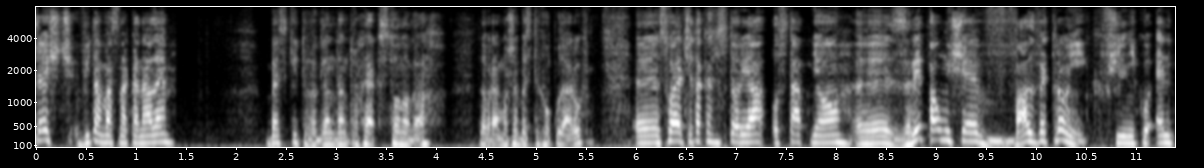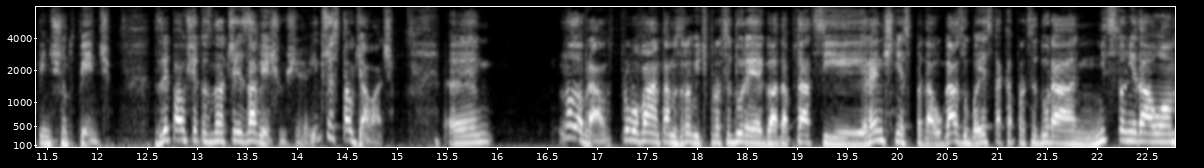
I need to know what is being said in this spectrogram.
Cześć, witam Was na kanale. Bez kitu wyglądam trochę jak stonoga. Dobra, może bez tych okularów. E, Słuchajcie, taka historia. Ostatnio e, zrypał mi się Valvetronic w silniku N55. Zrypał się, to znaczy zawiesił się i przestał działać. E, No dobra, próbowałem tam zrobić procedurę jego adaptacji ręcznie z pedału gazu, bo jest taka procedura, nic to nie dało.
